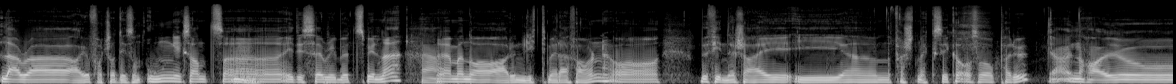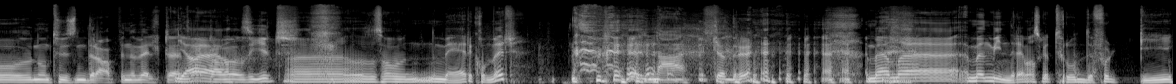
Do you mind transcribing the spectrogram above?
Lara er jo fortsatt litt sånn ung ikke sant, mm. i disse reboot-spillene. Eh, Men nå er hun litt mer erfaren og befinner seg i um, først Mexico og så Peru. Ja, hun har jo noen tusen drap under beltet, Ja, ja, ja. sikkert. Uh, Så mer kommer. Nei, kødder du? Men, uh, men mindre enn man skulle trodd, fordi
